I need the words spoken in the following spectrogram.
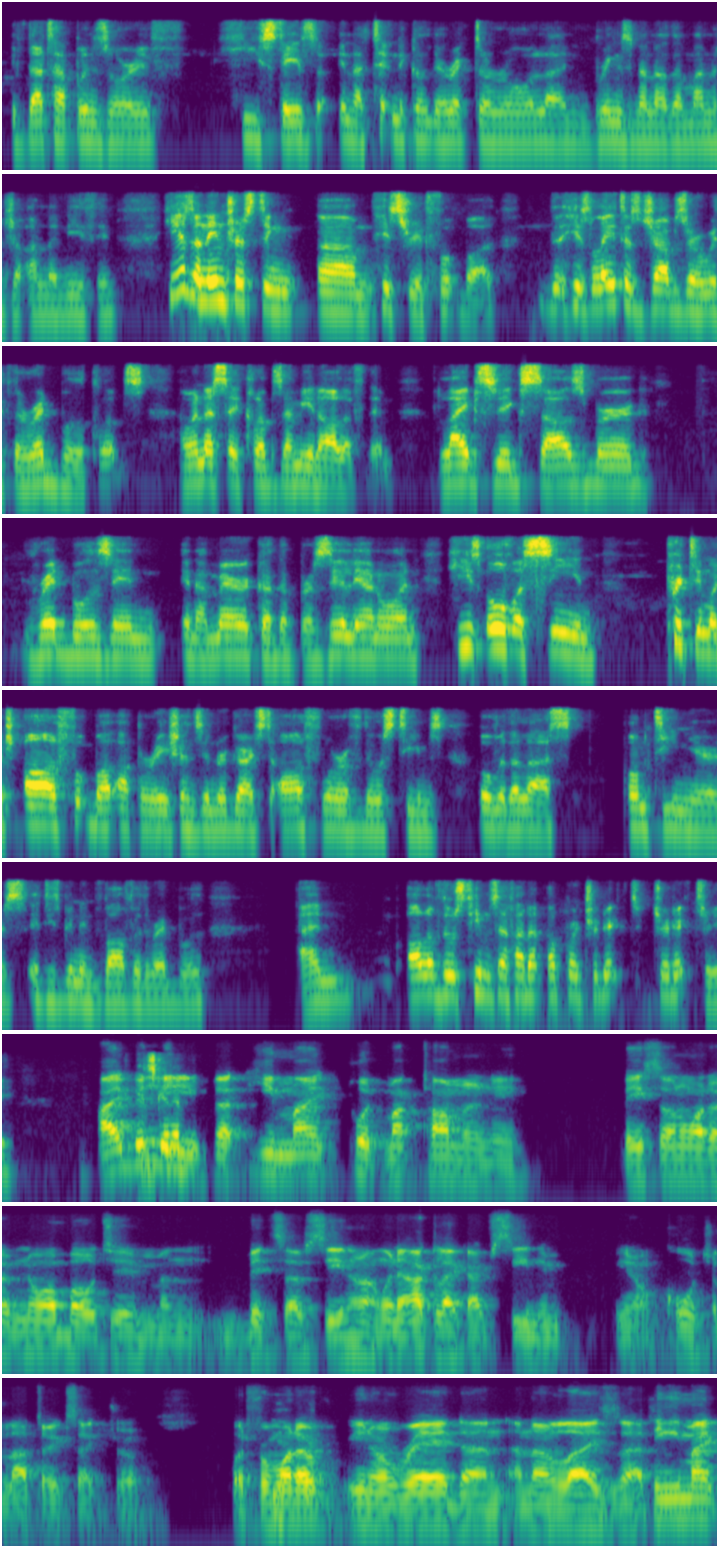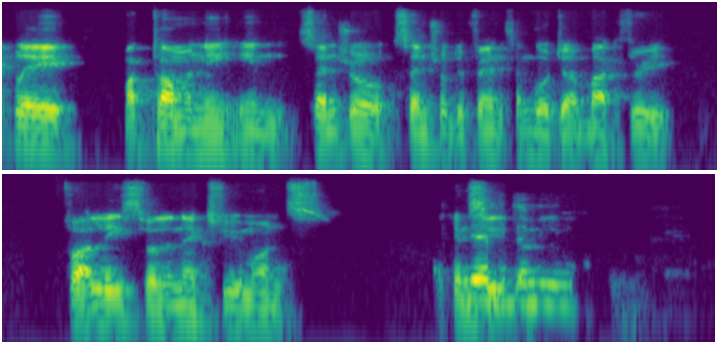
if that happens or if he stays in a technical director role and brings in another manager underneath him. He has an interesting um, history at football. The, his latest jobs are with the Red Bull clubs. And when I say clubs, I mean all of them Leipzig, Salzburg, Red Bulls in, in America, the Brazilian one. He's overseen pretty much all football operations in regards to all four of those teams over the last umpteen years. He's been involved with Red Bull. And all of those teams have had an upward trajectory. I believe be... that he might put McTominay, based on what I know about him and bits I've seen. I'm not going to act like I've seen him, you know, coach a lot or etc. But from yeah. what I've you know read and, analyzed, I think he might play McTominay in central central defense and go to a back three for at least for the next few months. I can yeah, see. I mean,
